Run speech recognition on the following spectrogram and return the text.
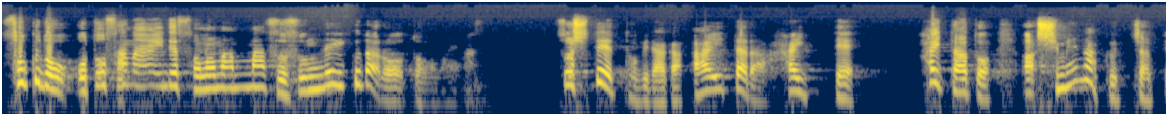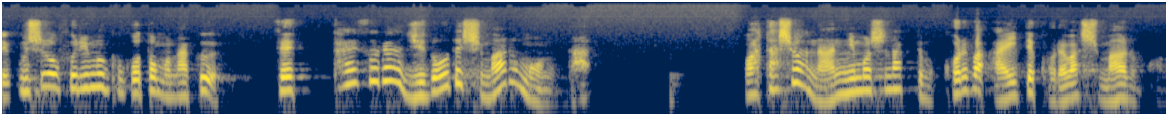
速度を落とさないでそのまんま進んでいくだろうと思います。そして扉が開いたら入って、入った後、あ、閉めなくっちゃって、後ろ振り向くこともなく、絶対それは自動で閉まるもんだ。私は何にもしなくても、これは開いて、これは閉まるもの。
